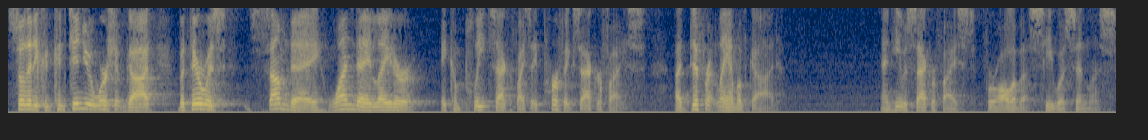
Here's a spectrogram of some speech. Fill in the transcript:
so that he could continue to worship God. But there was someday, one day later, a complete sacrifice, a perfect sacrifice, a different Lamb of God. And he was sacrificed for all of us. He was sinless.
